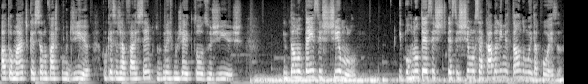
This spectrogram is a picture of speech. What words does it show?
automáticas você não faz por dia? Porque você já faz sempre do mesmo jeito todos os dias. Então não tem esse estímulo. E por não ter esse, esse estímulo, você acaba limitando muita coisa.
